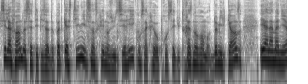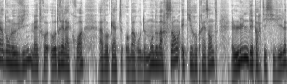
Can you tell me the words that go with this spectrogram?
C'est la fin de cet épisode de podcasting. Il s'inscrit dans une série consacrée au procès du 13 novembre 2015 et à la manière dont le vit maître Audrey Lacroix, avocate au barreau de Mont-de-Marsan et qui représente l'une des parties civiles.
